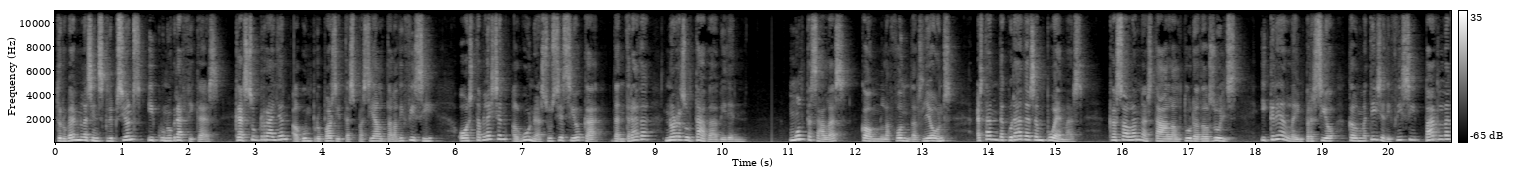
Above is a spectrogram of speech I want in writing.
trobem les inscripcions iconogràfiques, que subratllen algun propòsit especial de l'edifici o estableixen alguna associació que, d'entrada, no resultava evident. Moltes sales, com la Font dels Lleons, estan decorades amb poemes, que solen estar a l'altura dels ulls i creen la impressió que el mateix edifici parla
